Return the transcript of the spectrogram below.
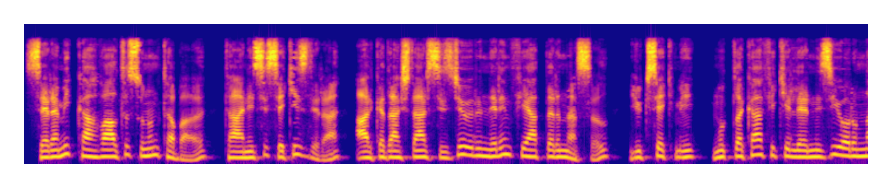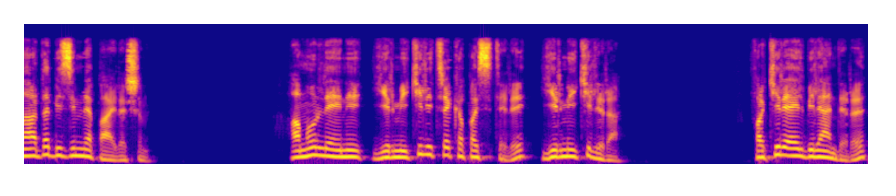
Seramik kahvaltı sunum tabağı, tanesi 8 lira. Arkadaşlar sizce ürünlerin fiyatları nasıl, yüksek mi? Mutlaka fikirlerinizi yorumlarda bizimle paylaşın. Hamur leğeni 22 litre kapasiteli 22 lira. Fakir el blenderı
